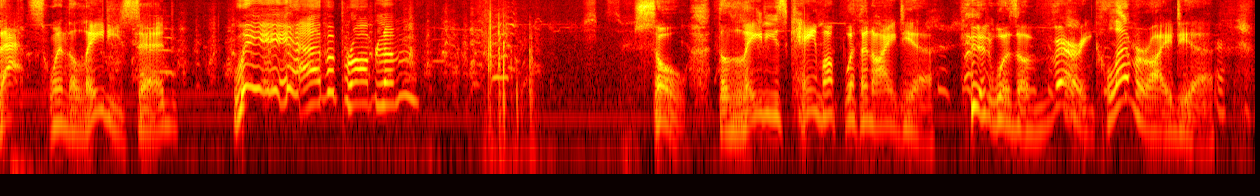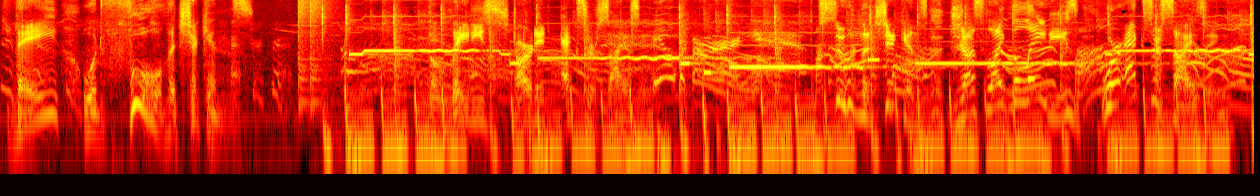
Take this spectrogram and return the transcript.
That's when the ladies said, We have a problem. So the ladies came up with an idea. It was a very clever idea. They would fool the chickens. The ladies started exercising. Soon the chickens, just like the ladies, were exercising.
